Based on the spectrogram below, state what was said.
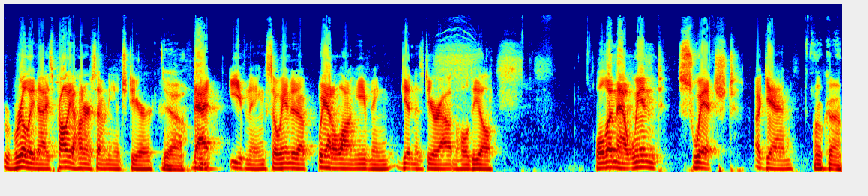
really nice, probably 170 inch deer Yeah. that evening. So we ended up we had a long evening getting his deer out and the whole deal. Well, then that wind switched again. Okay.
